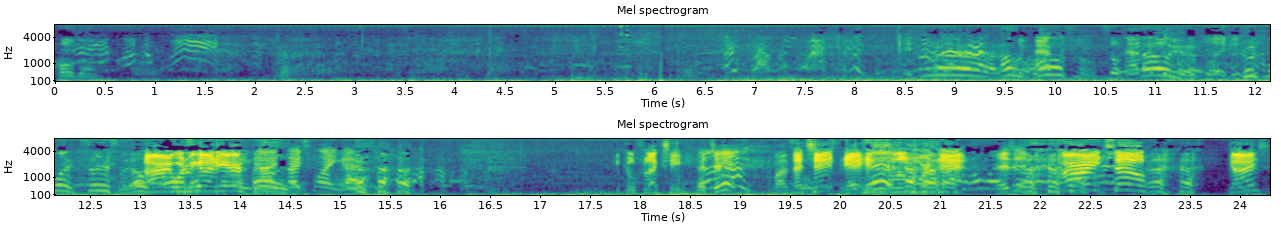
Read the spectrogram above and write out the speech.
Hold on. Yeah, that was So awesome. So happy. Hell to yeah. Good flight, seriously. That was All right, what do we got here? Guys, nice flying, guys. Eco Flexi. That's it. That's it? Yeah, his is a little more than that. Oh is it? All right, so, guys,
